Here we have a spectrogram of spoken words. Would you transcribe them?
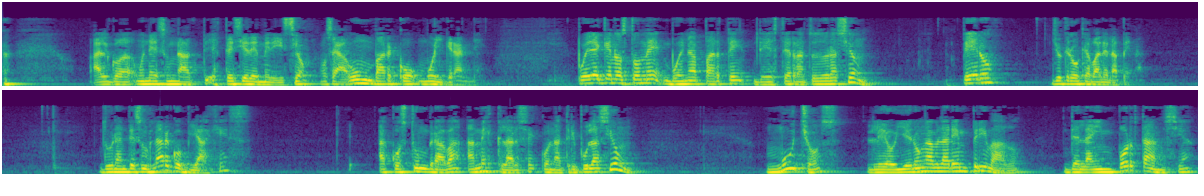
Algo, una, es una especie de medición, o sea, un barco muy grande. Puede que nos tome buena parte de este rato de oración, pero yo creo que vale la pena. Durante sus largos viajes, acostumbraba a mezclarse con la tripulación. Muchos le oyeron hablar en privado de la importancia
